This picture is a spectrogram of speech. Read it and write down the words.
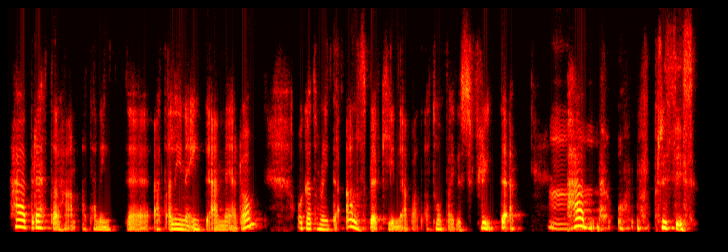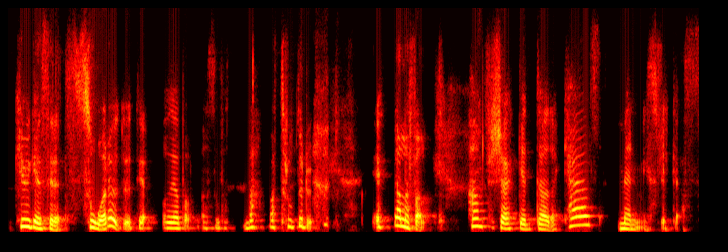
Här berättar han att, han inte, att Alina inte är med dem och att hon inte alls blev kidnappad, att hon faktiskt flydde. Mm. Han, precis, Kirigan ser rätt sårad ut och jag bara, alltså, va? vad trodde du? I alla fall, han försöker döda Kaz men misslyckas.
